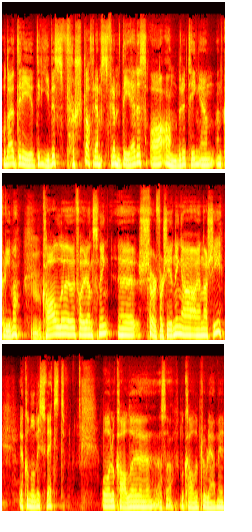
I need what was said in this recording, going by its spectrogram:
Og det drives først og fremst fremdeles av andre ting enn klima. Mm. Lokal forurensning, sjølforsyning av energi økonomisk vekst og lokale, altså, lokale problemer,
